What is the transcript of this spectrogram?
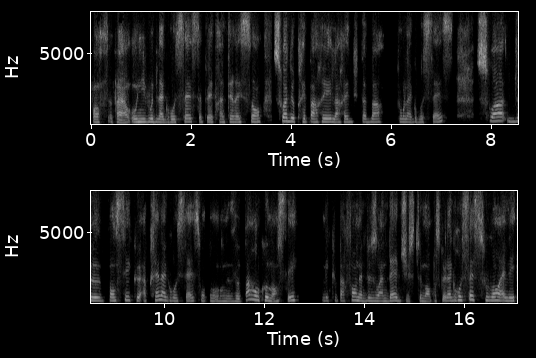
pense enfin, au niveau de la grossesse, ça peut être intéressant soit de préparer l'arrêt du tabac pour la grossesse, soit de penser qu'après la grossesse, on ne veut pas recommencer, mais que parfois on a besoin d'aide justement. Parce que la grossesse, souvent, elle est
